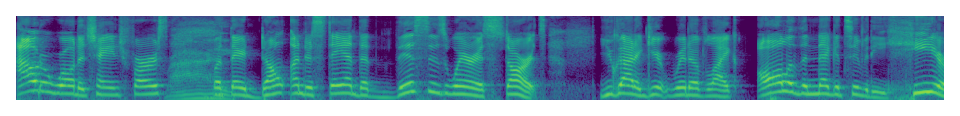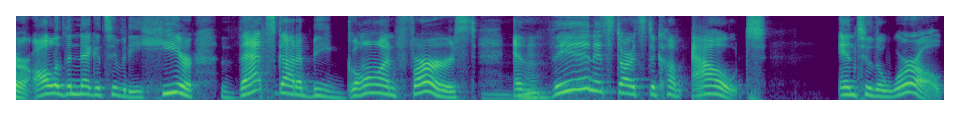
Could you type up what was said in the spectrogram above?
outer world to change first, but they don't understand that this is where it starts. You got to get rid of like all of the negativity here, all of the negativity here. That's got to be gone 1st and mm-hmm. then it starts to come out into the world.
